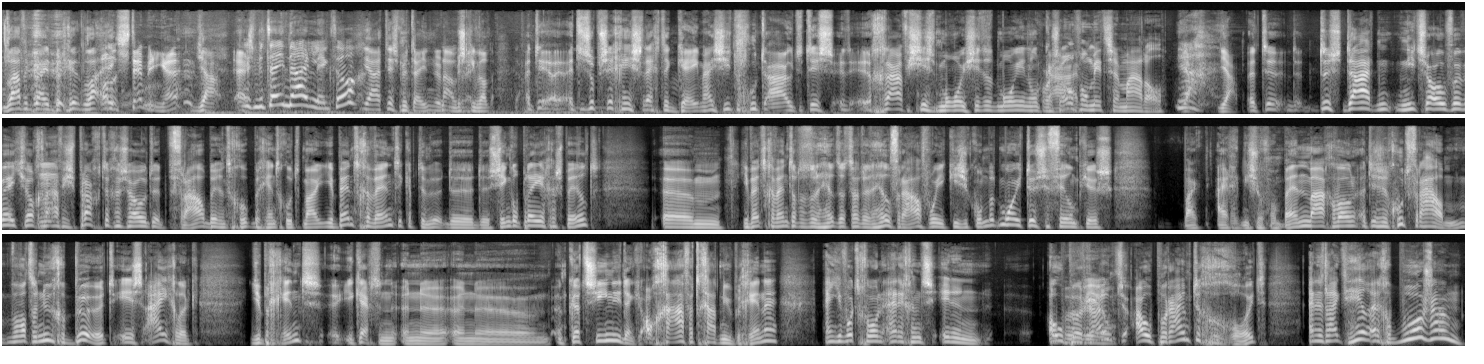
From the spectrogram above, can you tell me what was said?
Laat ik bij het begin... la- Wat een ik- stemming, hè? ja, Het is meteen duidelijk, toch? ja, het is meteen... Nou, misschien wel... Het, eh, het is op zich geen slechte game. Hij ziet er goed uit. Het is, eh, grafisch is het mooi. Zit het mooi in Voor elkaar. zoveel mits en maar al. Ja. Ja, het, eh, dus daar niets over, weet je wel. Grafisch prachtig en zo. Het, het verhaal begint goed, begint goed. Maar je bent gewend. Ik heb de, de, de singleplayer gespeeld. Ehm, je bent gewend dat, het een heel, dat er een heel verhaal voor je kiezen komt. Met mooie tussenfilmpjes. Waar ik eigenlijk niet zo van ben. Maar gewoon, het is een goed verhaal. Wat er nu gebeurt, is eigenlijk... Je begint, eh, je krijgt een, een, eh, een, eh, een cutscene. Je denkt, oh gaaf, het gaat nu beginnen. En je wordt gewoon ergens in een open, Open ruimte, open ruimte gegooid. En het lijkt heel erg op Warzone.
